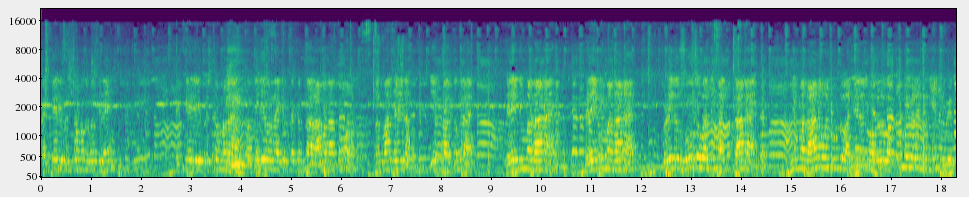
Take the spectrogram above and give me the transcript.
ಕಟ್ಟೇರಿ ವೃಷ್ಣಮ್ಮನ ಗೊತ್ತಿದೆ. ಕಟ್ಟೇರಿ ವೃಷ್ಣಮ್ಮನ ಪತಿದೇವರನ್ನಾಗಿರ್ತಕ್ಕಂಥ ರಾಮನಾಥನು ಒಂದು ಮಾತು ಹೇಳಿದ. ಏನಪ್ಪ ಅಂತಂದ್ರೆ ಬೆಳೆ ನಿಮ್ಮ ದಾನ, ಬೆಳೆ ನಿಮ್ಮ ದಾನ ಬೆಳೆದು ಸೂಸುವ ನಿಮ್ಮ ದಾನ ನಿಮ್ಮ ದಾನವನ್ನು ಉಂಡು ಅನ್ಯರನ್ನು ಹೊಗಳುವ ಪುಣ್ಯಗಳನ್ನು ಏನಬೇಕು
